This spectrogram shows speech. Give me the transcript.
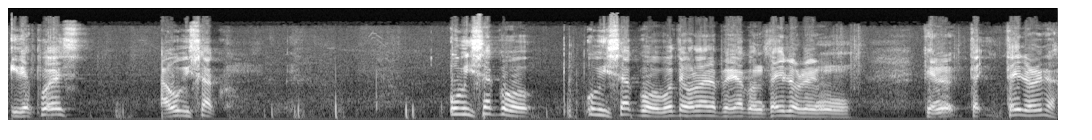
Y después a Ubisaco. Ubisaco, Ubisaco, ¿vos te acordás de la pelea con Taylor? En, que ¿Taylor era?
